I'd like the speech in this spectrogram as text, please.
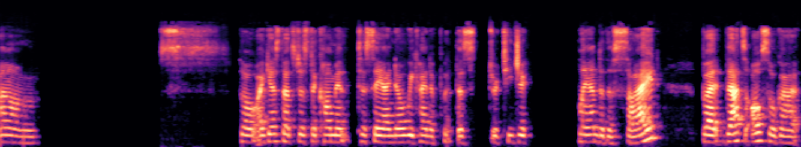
um, so I guess that's just a comment to say I know we kind of put the strategic plan to the side, but that's also got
